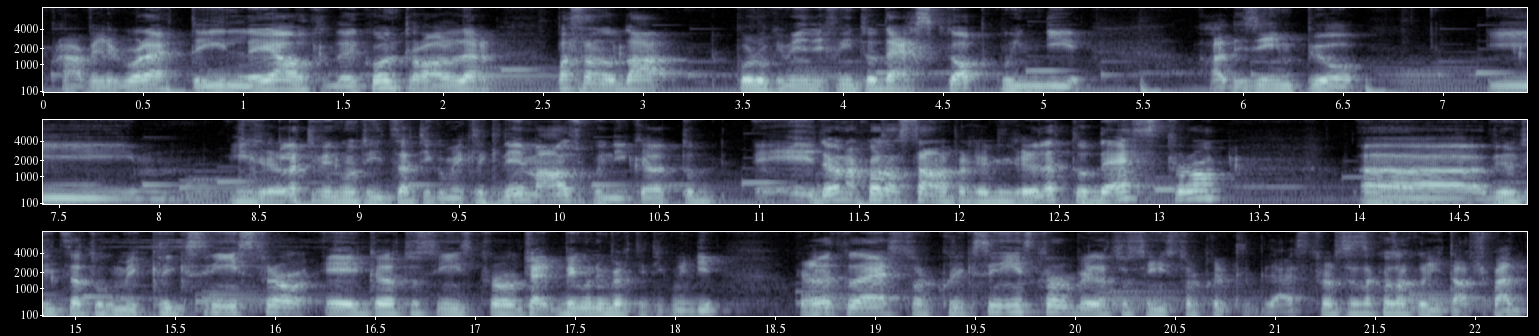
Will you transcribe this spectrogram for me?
tra virgolette, il layout del controller passando da quello che viene definito desktop, quindi ad esempio i, i grilletti vengono utilizzati come click del mouse, quindi grilletto, ed è una cosa strana perché il grilletto destro uh, viene utilizzato come click sinistro e il grilletto sinistro, cioè vengono invertiti, quindi grilletto destro, click sinistro, grilletto sinistro, click destro, stessa cosa con i touchpad,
